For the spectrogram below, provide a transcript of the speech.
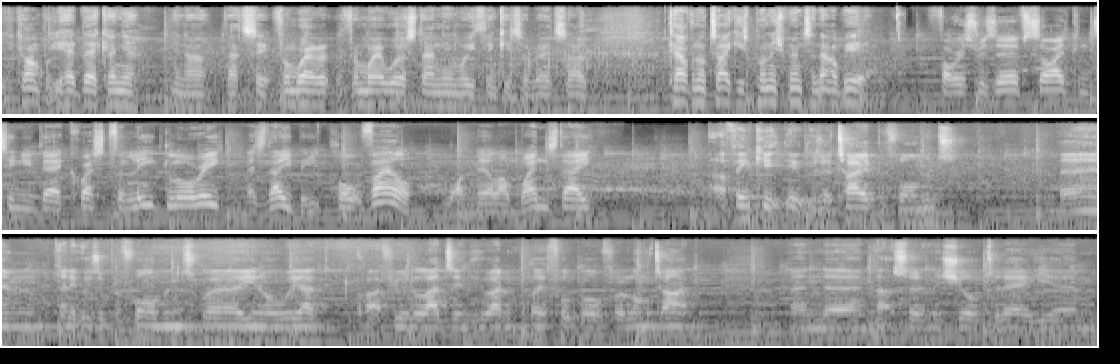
You can't put your head there, can you? You know, that's it. From where from where we're standing, we think it's a red. So Kelvin will take his punishment, and that'll be it. Forest reserve side continued their quest for league glory as they beat Port Vale 1-0 on Wednesday. I think it, it was a tired performance. Um, and it was a performance where you know we had quite a few of the lads in who hadn't played football for a long time, and um, that certainly showed today um,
